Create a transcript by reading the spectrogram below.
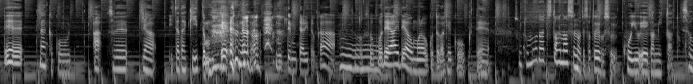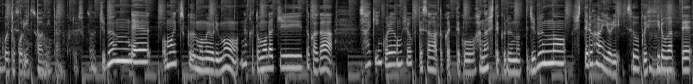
でなんかこうあそれじゃあいただきと思って 縫ってみたりとかそこでアイデアをもらうことが結構多くて友達と話すので例えばそういうこういう映画見たとか、ねこういうところ行ったみたいなことですか？自分で思いつくものよりもなんか友達とかが「最近これが面白くてさ」とか言ってこう話してくるのって自分の知ってる範囲よりすごく広がって、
